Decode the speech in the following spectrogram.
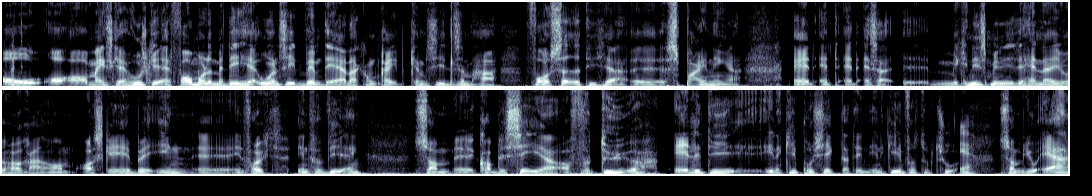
og, og, og man skal huske, at formålet med det her, uanset hvem det er, der konkret, kan man sige, ligesom har forårsaget de her øh, spejninger, at, at, at altså, øh, mekanismen i det handler jo i høj grad om at skabe en, øh, en frygt, en forvirring, som øh, komplicerer og fordyrer alle de energiprojekter, den energiinfrastruktur, ja. som jo er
